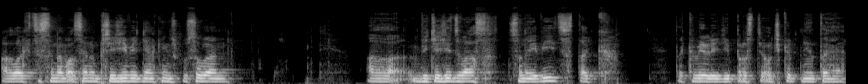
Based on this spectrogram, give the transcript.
ale chce se na vás jenom přiživit nějakým způsobem a vytěžit z vás co nejvíc, tak takový lidi prostě odškrtněte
